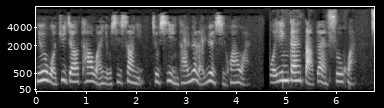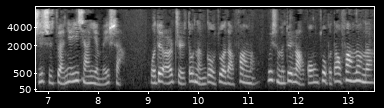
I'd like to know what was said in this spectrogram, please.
因为我聚焦他玩游戏上瘾，就吸引他越来越喜欢玩。我应该打断舒缓，其实转念一想也没啥。我对儿子都能够做到放任，为什么对老公做不到放任呢？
